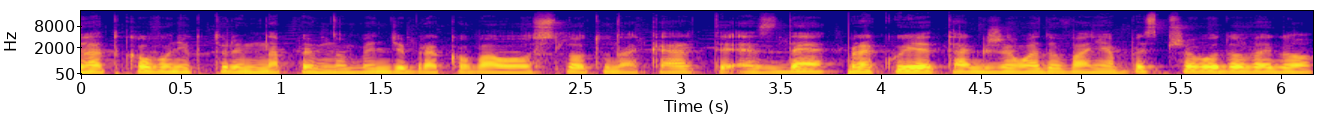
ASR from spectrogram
Dodatkowo niektórym na pewno będzie brakowało slotu na karty SD. Brakuje także ładowania bezprzewodowego,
